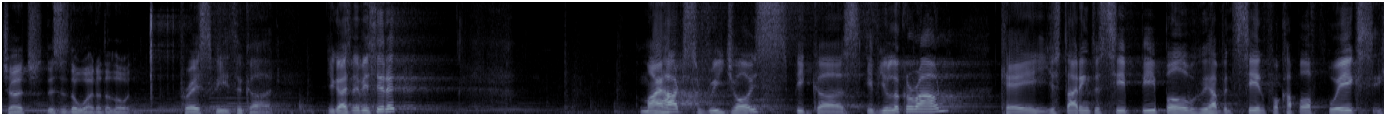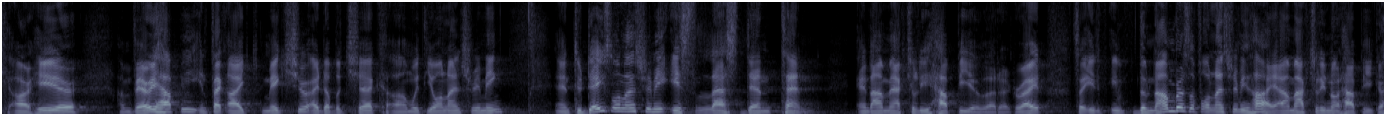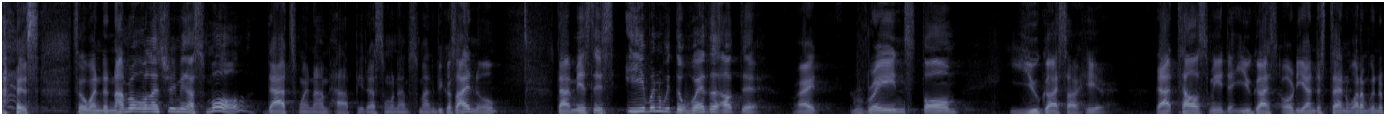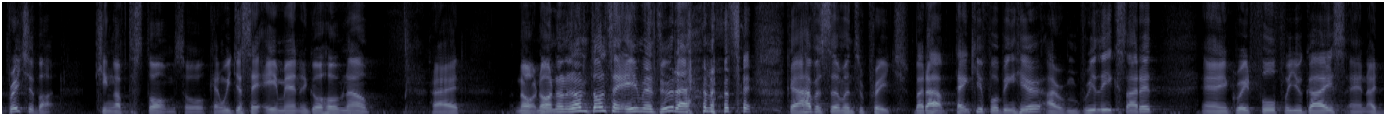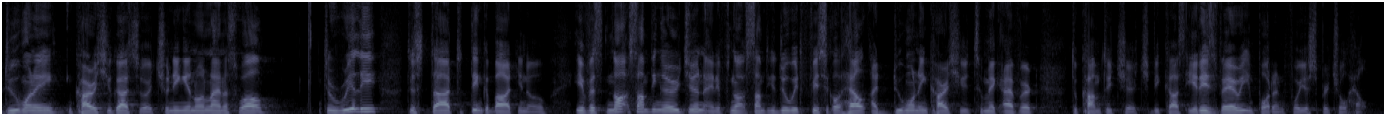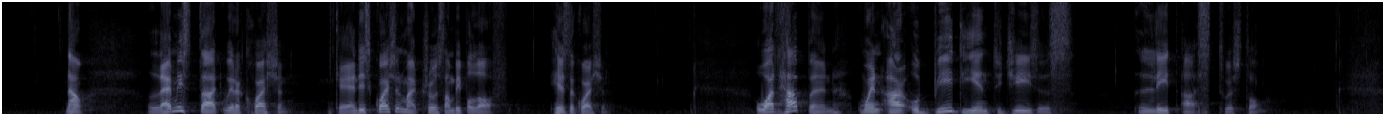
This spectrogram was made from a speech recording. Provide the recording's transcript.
Church, this is the word of the Lord. Praise be to God. You guys may be seated. My heart's rejoice because if you look around, okay, you're starting to see people who haven't seen for a couple of weeks are here. I'm very happy. In fact, I make sure I double check um, with the online streaming. And today's online streaming is less than 10. And I'm actually happy about it, right? So if, if the numbers of online streaming high, I'm actually not happy, guys. So when the number of online streaming are small, that's when I'm happy. That's when I'm smiling. Because I know that means this, even with the weather out there, right? Rain, storm, you guys are here. That tells me that you guys already understand what I'm going to preach about, King of the Storm. So can we just say amen and go home now? Right? No, no, no, don't, don't say amen to that. okay, I have a sermon to preach. But uh, thank you for being here. I'm really excited and grateful for you guys. And I do want to encourage you guys who are tuning in online as well to really to start to think about, you know, if it's not something urgent and if not something to do with physical health, I do want to encourage you to make effort to come to church because it is very important for your spiritual health. Now, let me start with a question. Okay, and this question might throw some people off. Here's the question What happened when our obedience to Jesus led us to a storm?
